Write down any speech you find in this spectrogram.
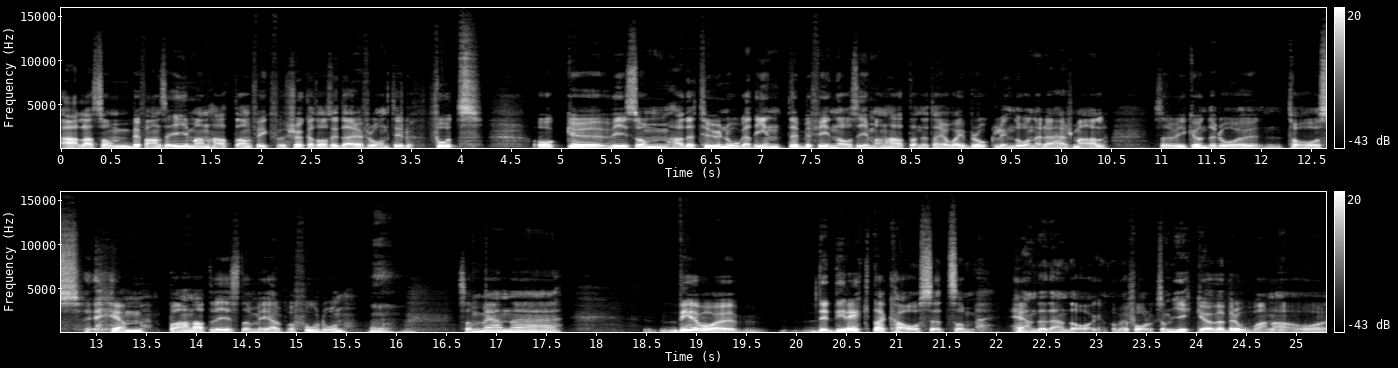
alla som befann sig i Manhattan fick försöka ta sig därifrån till fots. Och eh, vi som hade tur nog att inte befinna oss i Manhattan utan jag var i Brooklyn då när det här small. Så vi kunde då eh, ta oss hem på annat vis då med hjälp av fordon. Mm. Så, men eh, det var det direkta kaoset som hände den dagen. Med folk som gick över broarna och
